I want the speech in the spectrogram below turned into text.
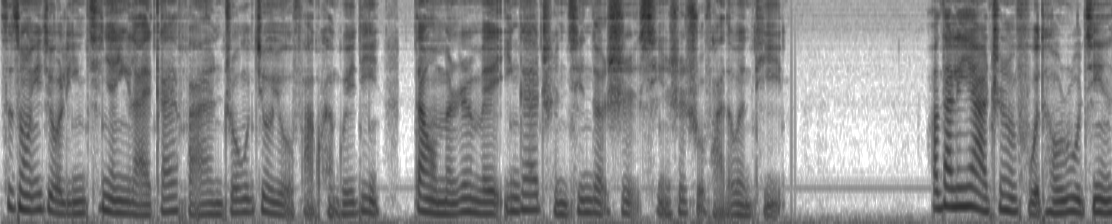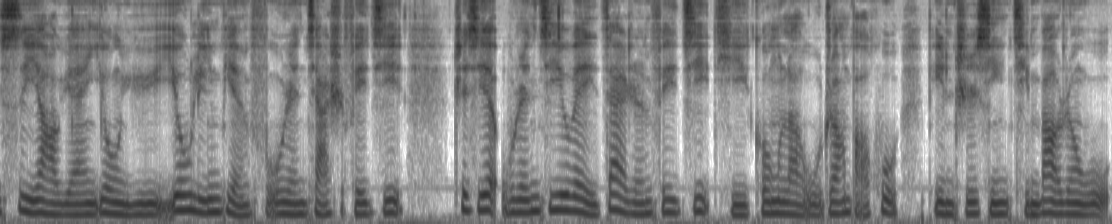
自从1907年以来，该法案中就有罚款规定，但我们认为应该澄清的是刑事处罚的问题。澳大利亚政府投入近四亿澳元用于幽灵蝙蝠无人驾驶飞机。这些无人机为载人飞机提供了武装保护，并执行情报任务。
